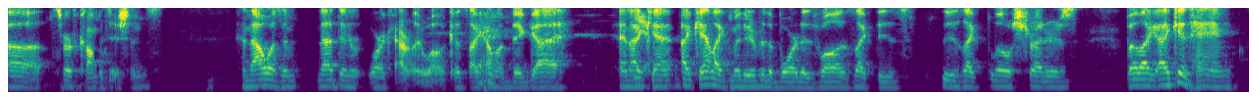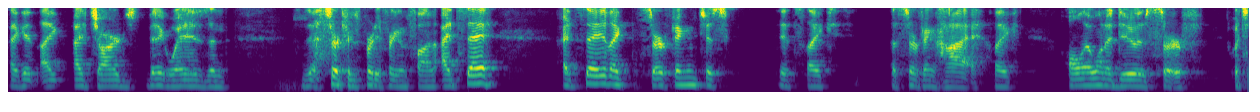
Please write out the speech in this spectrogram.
uh, surf competitions. And that wasn't that didn't work out really well because like I'm a big guy and I can't I can't like maneuver the board as well as like these these like little shredders. But like I could hang, I could I I charge big waves and surfing's pretty freaking fun. I'd say I'd say like surfing just it's like a surfing high. Like all I want to do is surf, which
